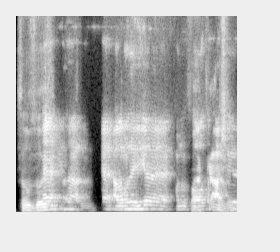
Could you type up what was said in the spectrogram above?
São os dois. É, exato. É, a lavanderia é quando volta a parte, é,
